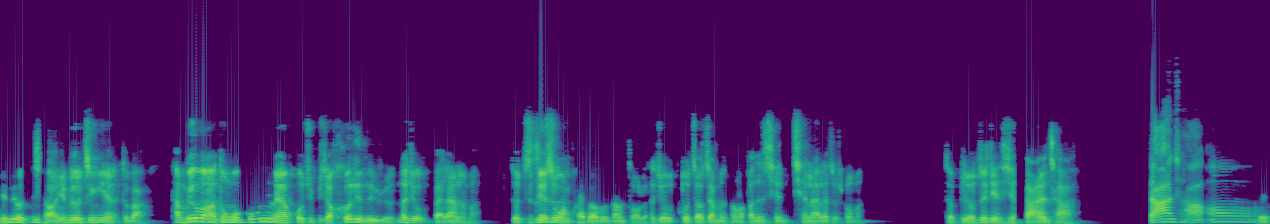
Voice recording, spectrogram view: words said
也没有技巧，也没有经验，对吧？他没有办法嗯。通过供应来获取比较合理的利润，那就摆烂了嘛，就直接是往嗯。快招路上走了，他就多交加盟商嘛，反正钱钱来了再说嘛。这比如最典型的答案茶，答案茶哦，对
